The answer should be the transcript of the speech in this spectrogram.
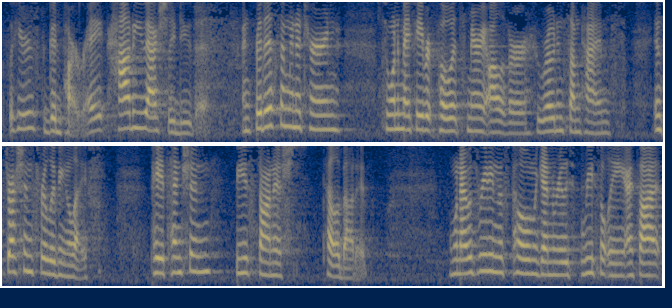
So here's the good part, right? How do you actually do this? And for this, I'm going to turn to one of my favorite poets, Mary Oliver, who wrote in Sometimes Instructions for Living a Life. Pay attention, be astonished, tell about it. When I was reading this poem again really recently, I thought,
